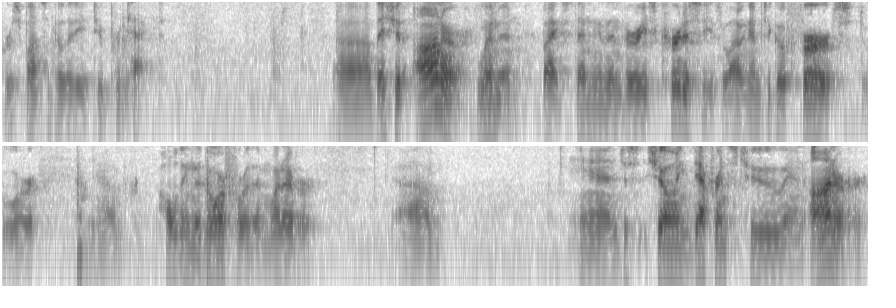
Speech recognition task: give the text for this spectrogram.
responsibility to protect. Uh, they should honor women by extending them various courtesies, allowing them to go first, or you know, holding the door for them, whatever. Um, and just showing deference to and honor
